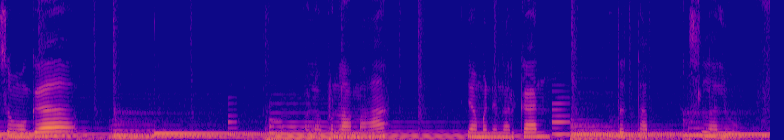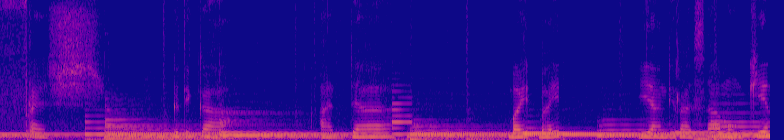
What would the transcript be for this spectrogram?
Semoga walaupun lama yang mendengarkan tetap selalu fresh ketika ada bait-bait yang dirasa mungkin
